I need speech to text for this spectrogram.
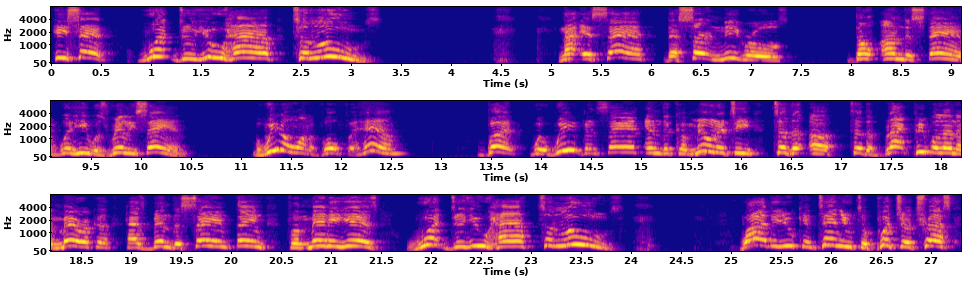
he said what do you have to lose now it's sad that certain negroes don't understand what he was really saying. But we don't want to vote for him. But what we've been saying in the community to the uh, to the black people in America has been the same thing for many years. What do you have to lose? Why do you continue to put your trust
